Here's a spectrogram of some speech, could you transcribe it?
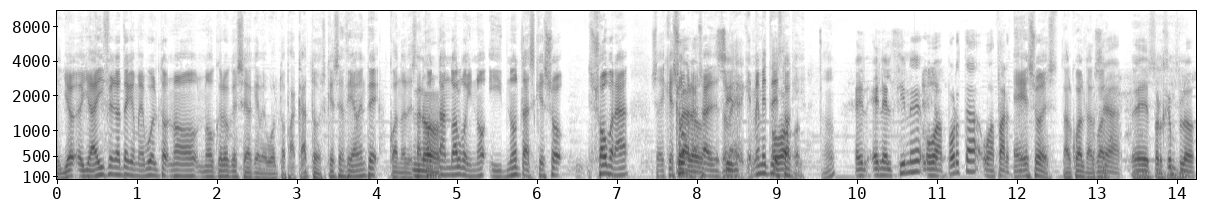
sí. Yo, yo ahí fíjate que me he vuelto, no, no creo que sea que me he vuelto pacato, es que sencillamente cuando te están No. contando algo y no y notas que eso sobra, o sea, que sobra, Claro, o sea, sí. "Eh, ¿qué me mete O- esto aquí? ¿No? En, en el cine o aporta o aparte. Eso es, tal cual, tal O cual. sea, Sí, eh, sí, por sí, ejemplo,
